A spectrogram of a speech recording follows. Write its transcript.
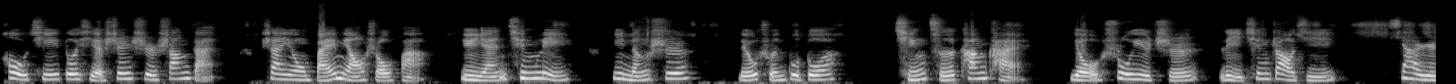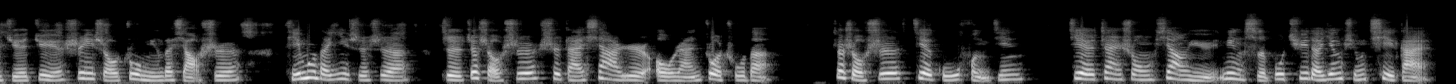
后期多写身世伤感。善用白描手法，语言清丽，亦能诗，留存不多。情词慷慨，有《漱玉词》《李清照集》。夏日绝句是一首著名的小诗，题目的意思是指这首诗是在夏日偶然作出的。这首诗借古讽今，借赞颂项羽宁死不屈的英雄气概，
